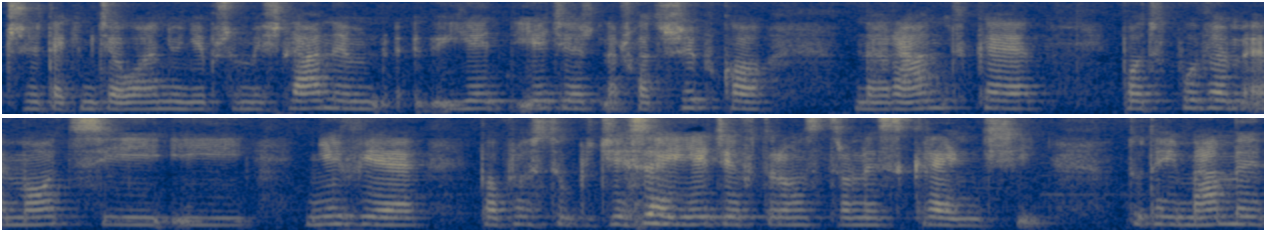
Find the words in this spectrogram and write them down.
czy takim działaniu nieprzemyślanym, je, jedzie na przykład szybko na randkę pod wpływem emocji i nie wie po prostu gdzie zajedzie, w którą stronę skręci. Tutaj mamy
